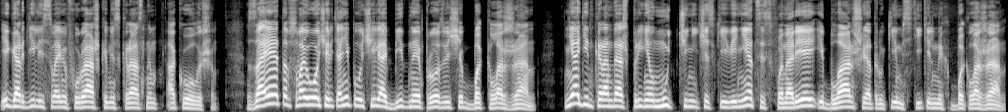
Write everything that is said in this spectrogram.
и гордились своими фуражками с красным околышем. За это, в свою очередь, они получили обидное прозвище «баклажан». Ни один карандаш принял мученический венец из фонарей и бланши от руки мстительных баклажан.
